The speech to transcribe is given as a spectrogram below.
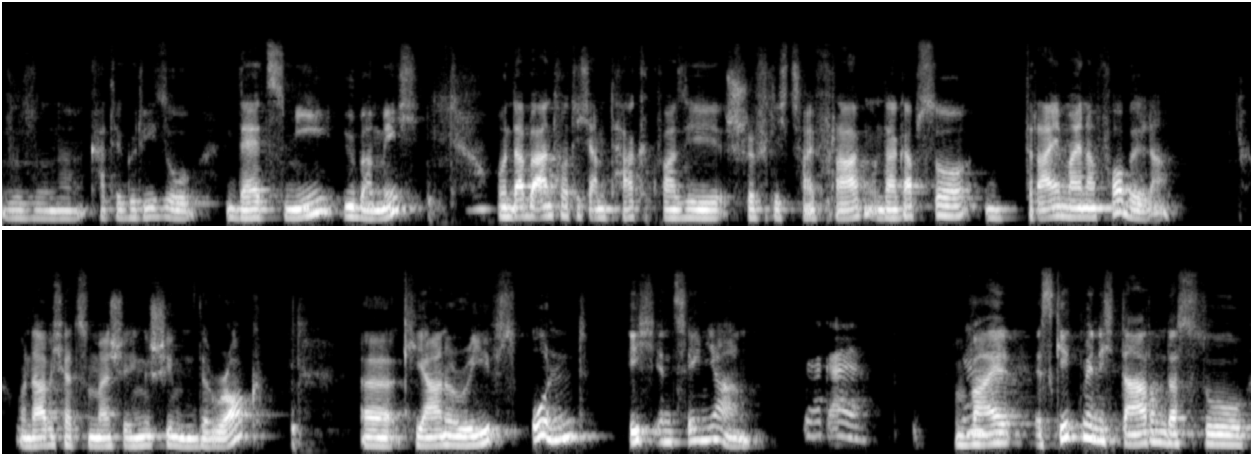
so, so eine Kategorie, so That's Me über mich. Und da beantworte ich am Tag quasi schriftlich zwei Fragen. Und da gab es so drei meiner Vorbilder. Und da habe ich halt zum Beispiel hingeschrieben, The Rock, äh, Keanu Reeves und ich in zehn Jahren. Ja, geil. Weil es geht mir nicht darum, dass du,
